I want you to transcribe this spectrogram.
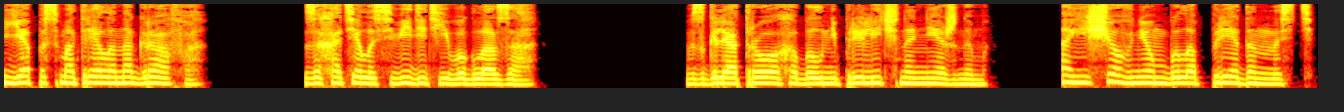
Я посмотрела на графа. Захотелось видеть его глаза. Взгляд Роаха был неприлично нежным, а еще в нем была преданность,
